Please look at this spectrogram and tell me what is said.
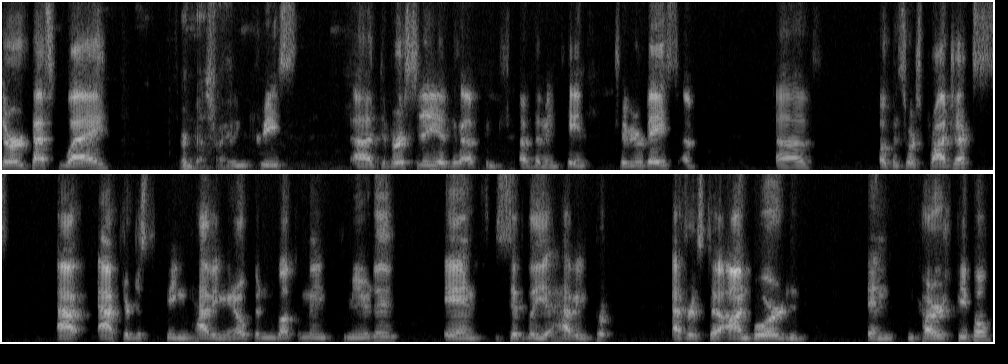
third best way Third best, right? to increase uh, diversity of the, of, of the maintain contributor base of, of open source projects after just being having an open welcoming community and specifically having efforts to onboard and, and encourage people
